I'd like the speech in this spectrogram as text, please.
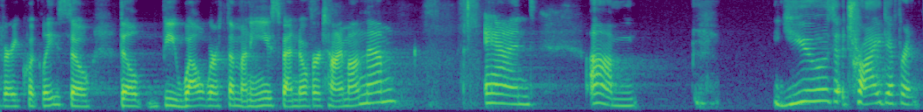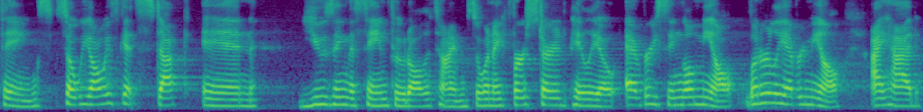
very quickly so they'll be well worth the money you spend over time on them. And um, use try different things so we always get stuck in using the same food all the time so when i first started paleo every single meal literally every meal i had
